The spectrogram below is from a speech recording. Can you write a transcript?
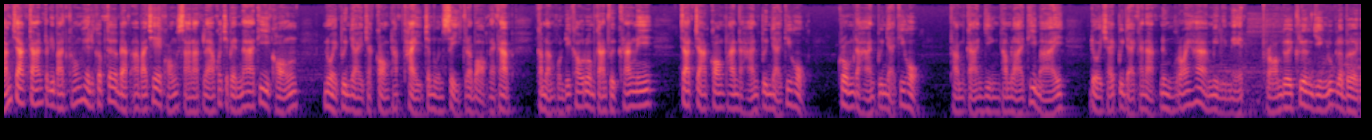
หลังจากการปฏิบัติของเฮลิคอปเตอร์แบบอาบาเช่ของสหรัฐแล้วก็จะเป็นหน้าที่ของหน่วยปืนใหญ่จากกองทัพไทยจำนวน 4 กระบอกนะครับกำลังพลที่เข้าร่วมการฝึกครั้งนี้ จัดจากกองพันทหารปืนใหญ่ที่ 6 กรมทหารปืนใหญ่ที่ 6ทำการยิงทำลายที่หมาย โดยใช้ปืนใหญ่ขนาด 105มิลลิเมตรพร้อมด้วยเครื่องยิงลูกระเบิด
